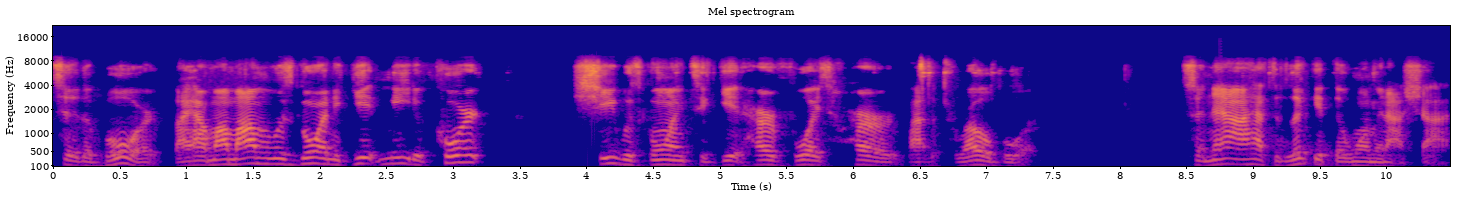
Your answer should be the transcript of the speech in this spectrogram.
to the board, like how my mama was going to get me to court she was going to get her voice heard by the parole board. So now I have to look at the woman I shot.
